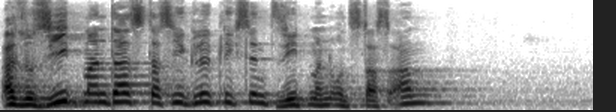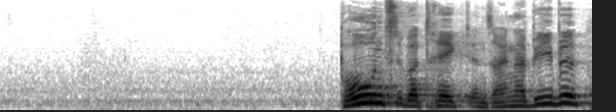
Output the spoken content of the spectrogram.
Also sieht man das, dass sie glücklich sind? Sieht man uns das an? Bruns überträgt in seiner Bibel,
